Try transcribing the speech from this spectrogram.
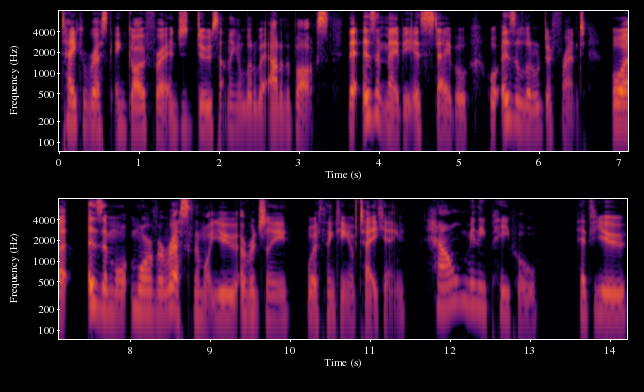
take a risk and go for it and just do something a little bit out of the box that isn't maybe as stable or is a little different or is a more, more of a risk than what you originally were thinking of taking? How many people have you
